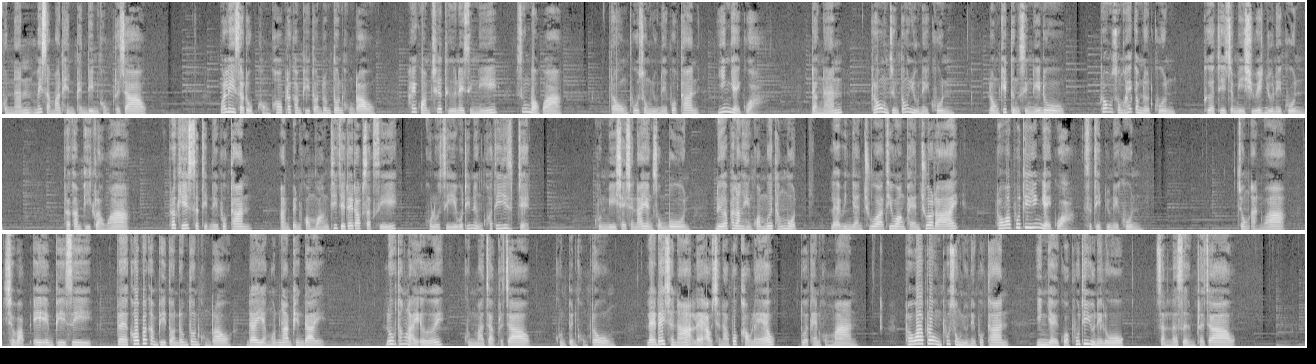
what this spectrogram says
คนนั้นไม่สามารถเห็นแผ่นดินของพระเจ้า วลีสรุปของข้อพระคัมภีร์ตอนเริ่มต้นของเรา ให้ความเชื่อถือในสิ่งนี้ ซึ่งบอกว่า พระองค์ผู้ทรงอยู่ในพวกท่านยิ่งใหญ่กว่า ดังนั้น พระองค์จึงต้องอยู่ในคุณ ลองคิดถึงสิ่งนี้ดู พระองค์ทรงให้กำเนิดคุณ เพื่อที่จะมีชีวิตอยู่ในคุณ พระคัมภีร์กล่าวว่า พระคริสต์สถิตในพวกท่านอันเป็นความหวังที่จะได้รับศักดิ์ศรีโคโลสีบทที่หนึ่งข้อที่ 27 คุณมีชัยชนะอย่างสมบูรณ์ เหนือพลังแห่งความมืดทั้งหมด และวิญญาณชั่วที่วางแผนชั่วร้าย เพราะว่าผู้ที่ยิ่งใหญ่กว่าสถิตอยู่ในคุณ จงอ่านว่า ฉบับ AMPC แปลข้อพระคัมภีร์ตอนเริ่มต้นของเราได้อย่างงดงามเพียงใด ลูกทั้งหลายเอ๋ย คุณมาจากพระเจ้า คุณเป็นของพระองค์ และได้ชนะและเอาชนะพวกเขาแล้ว ตัวแทนของมาร เพราะว่าพระองค์ผู้ทรงอยู่ในพวกท่าน ยิ่งใหญ่กว่าผู้ที่อยู่ในโลกสรรเสริญพระเจ้า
